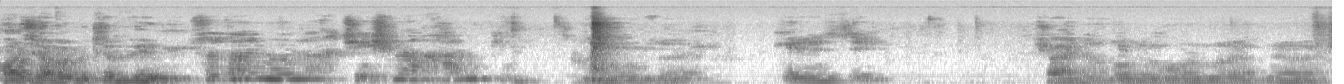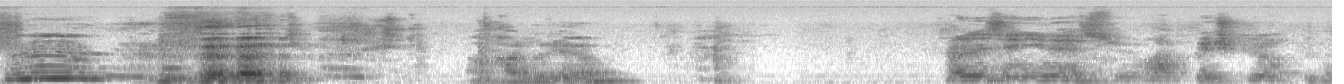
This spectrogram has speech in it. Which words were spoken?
Parçamı bitirdim. Sudan ne olur? Çeşme akar mı ki? Gerisi. Çayda doldum onu ne var? Hı. Akardır ya. Öyle sen yine suyu at, beş kilo yok gibi.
